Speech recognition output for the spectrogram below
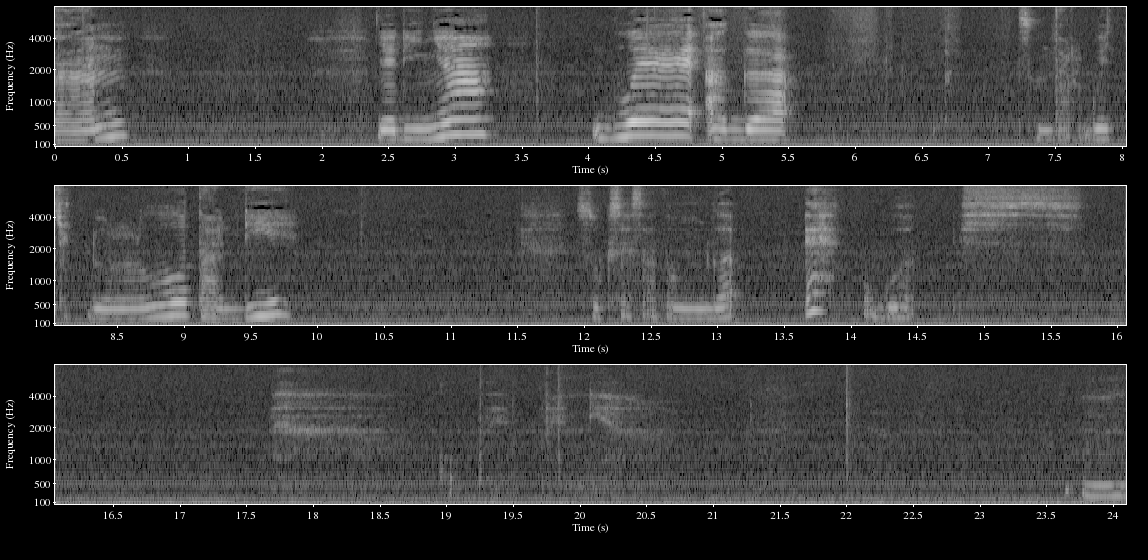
kan. Jadinya gue agak sebentar gue cek dulu tadi sukses atau enggak. Eh kok gue hmm.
